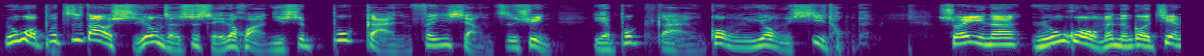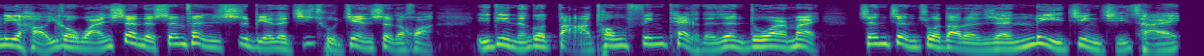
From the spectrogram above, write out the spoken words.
如果不知道使用者是谁的话，你是不敢分享资讯，也不敢共用系统的。所以呢，如果我们能够建立好一个完善的身份识别的基础建设的话，一定能够打通 FinTech 的任督二脉，真正做到了人力尽其才，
